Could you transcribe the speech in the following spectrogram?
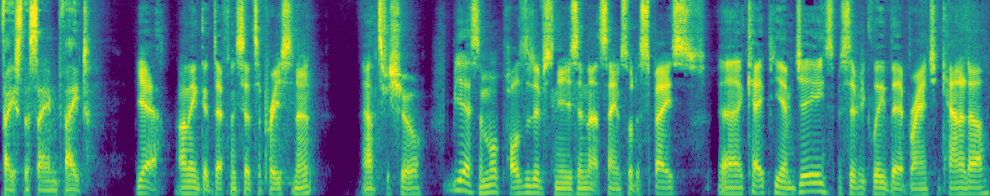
face the same fate. Yeah, I think it definitely sets a precedent. That's for sure. Yeah, some more positives news in that same sort of space. Uh, KPMG, specifically their branch in Canada,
